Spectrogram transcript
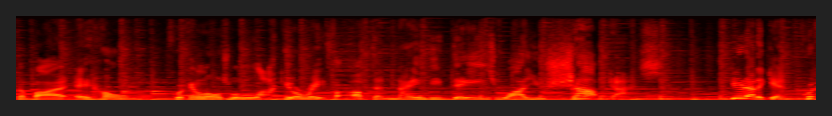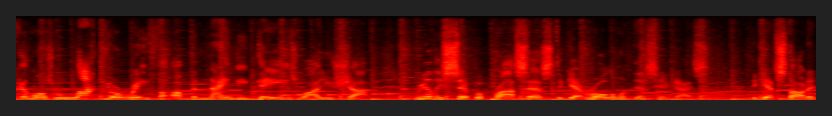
to buy a home, Quicken Loans will lock your rate for up to 90 days while you shop, guys. Hear that again. Quicken Loans will lock your rate for up to 90 days while you shop. Really simple process to get rolling with this here, guys. To get started,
